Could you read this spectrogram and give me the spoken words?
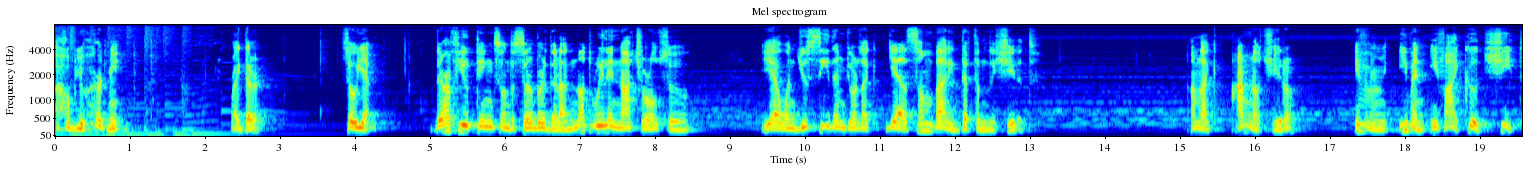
I hope you heard me. Right there. So yeah, there are a few things on the server that are not really natural so yeah when you see them you're like yeah somebody definitely cheated. I'm like I'm not cheater. Even even if I could cheat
